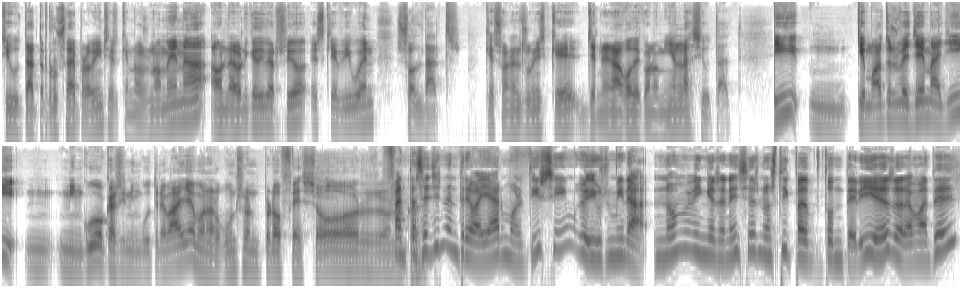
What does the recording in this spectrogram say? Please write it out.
ciutat russa de províncies que no es nomena, on l'única diversió és que viuen soldats, que són els únics que generen alguna d'economia en la ciutat i mm, que nosaltres vegem allí ningú o quasi ningú treballa, bueno, alguns són professors... Fantasegen en treballar moltíssim, que dius, mira, no me vingues en eixes, no estic per tonteries ara mateix,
